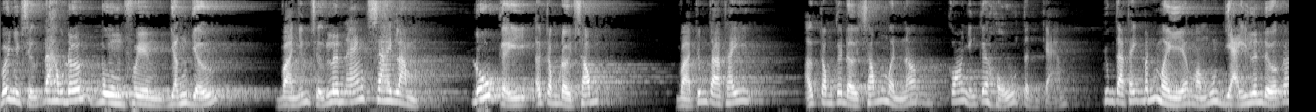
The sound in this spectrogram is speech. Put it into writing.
với những sự đau đớn, buồn phiền, giận dữ và những sự lên án sai lầm, đố kỵ ở trong đời sống. Và chúng ta thấy ở trong cái đời sống mình nó có những cái hữu tình cảm. Chúng ta thấy bánh mì mà muốn dày lên được á,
